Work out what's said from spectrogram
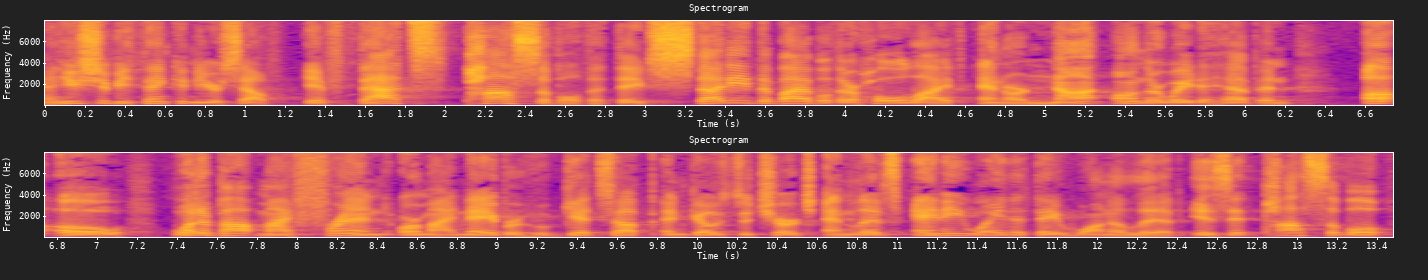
And you should be thinking to yourself, if that's possible, that they've studied the Bible their whole life and are not on their way to heaven, uh oh, what about my friend or my neighbor who gets up and goes to church and lives any way that they want to live? Is it possible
